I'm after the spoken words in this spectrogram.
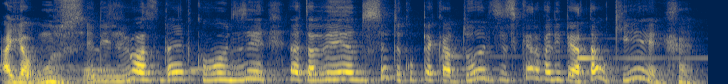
Aí alguns religiosos da época vão dizer: ah, tá vendo, senta com pecadores, esse cara vai libertar o quê?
